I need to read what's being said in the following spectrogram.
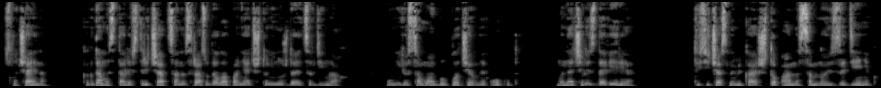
Случайно. Когда мы стали встречаться, она сразу дала понять, что не нуждается в деньгах. У нее самой был плачевный опыт. Мы начали с доверия. Ты сейчас намекаешь, что Анна со мной из-за денег?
